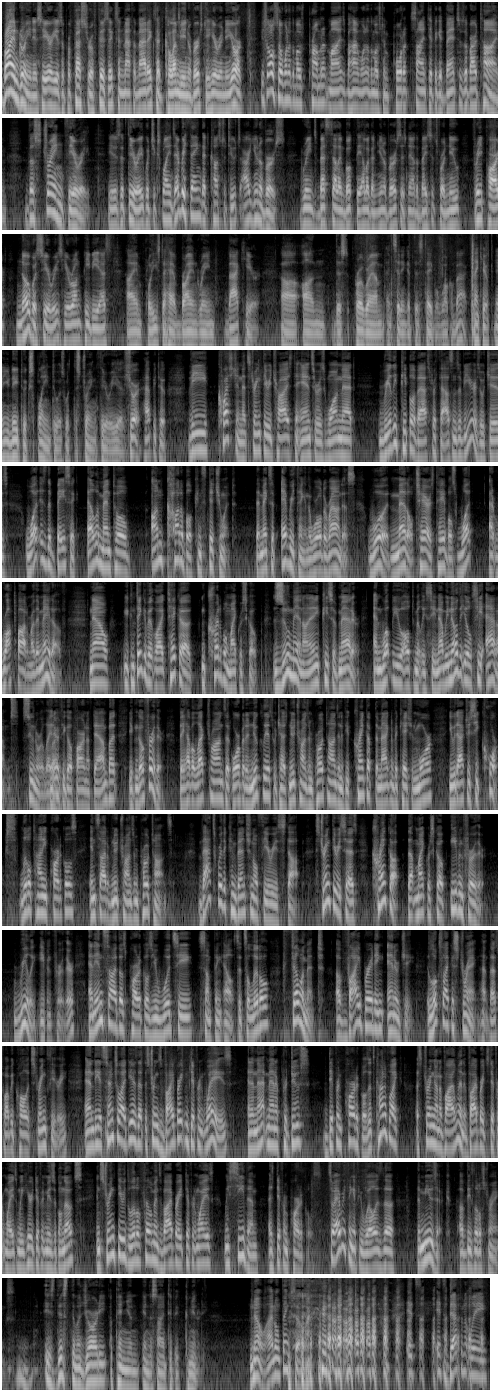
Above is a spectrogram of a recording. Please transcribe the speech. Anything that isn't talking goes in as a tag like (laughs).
Brian Greene is here. He is a professor of physics and mathematics at Columbia University here in New York. He's also one of the most prominent minds behind one of the most important scientific advances of our time, the string theory. It is a theory which explains everything that constitutes our universe. Greene's best selling book, The Elegant Universe, is now the basis for a new three part NOVA series here on PBS. I am pleased to have Brian Greene back here uh, on this program and sitting at this table. Welcome back. Thank you. Now, you need to explain to us what the string theory is. Sure, happy to. The question that string theory tries to answer is one that really people have asked for thousands of years, which is what is the basic, elemental, uncuttable constituent that makes up everything in the world around us? Wood, metal, chairs, tables. What at rock bottom are they made of? Now, you can think of it like take an incredible microscope zoom in on any piece of matter, and what will you ultimately see? Now, we know that you'll see atoms sooner or later Right. if you go far enough down, but you can go further. They have electrons that orbit a nucleus, which has neutrons and protons, and if you crank up the magnification more, you would actually see quarks, little tiny particles inside of neutrons and protons. That's where the conventional theories stop. String theory says crank up that microscope even further, really even further, and inside those particles you would see something else. It's a little filament of vibrating energy. It looks like a string. Uh, that's why we call it string theory. And the essential idea is that the strings vibrate in different ways and in that manner produce different particles. It's kind of like a string on a violin. It vibrates different ways and we hear different musical notes. In string theory, the little filaments vibrate different ways. We see them as different particles. So everything, if you will, is the, the music of these little strings. Is this the majority opinion in the scientific community? No, I don't think so. (laughs) it's it's definitely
